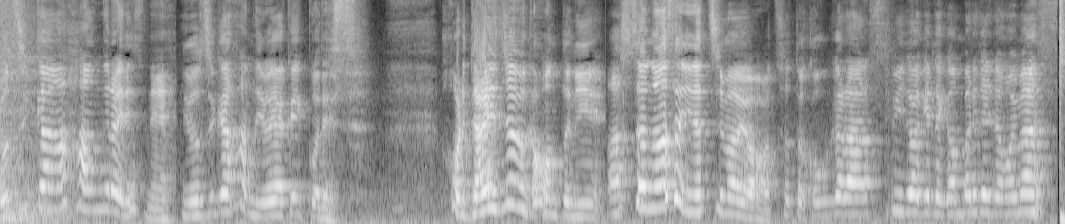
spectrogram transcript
4時間半ぐらいですね。4時間半で予約1個です。これ大丈夫か本当に。明日の朝になっちまうよ。ちょっとここからスピード上げて頑張りたいと思います。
